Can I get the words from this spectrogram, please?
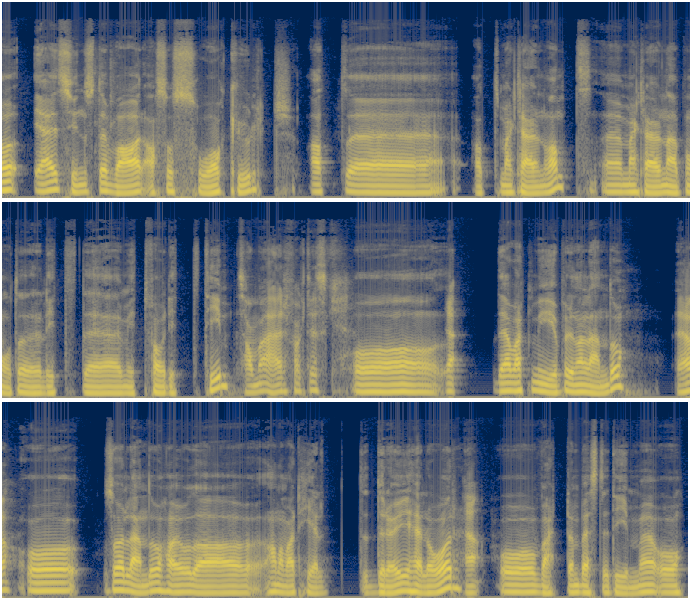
Og jeg syns det var altså så kult at, uh, at McLaren vant. Uh, McLaren er på en måte litt det, mitt favorittteam. Samme her, faktisk. Og Ja. det har vært mye pga. Lando. Ja. Og så Lando har jo da Han har vært helt drøy hele år Ja. og vært den beste teamet og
